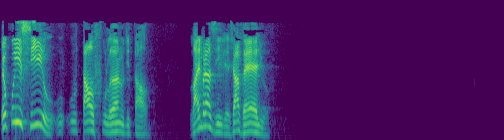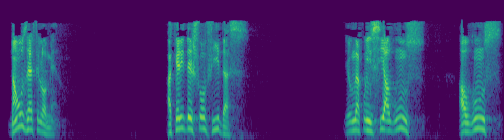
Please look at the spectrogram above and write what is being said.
Eu conheci o, o, o, tal fulano de tal. Lá em Brasília, já velho. Não o Zé Filomeno. Aquele deixou vidas. Eu ainda conheci alguns, alguns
